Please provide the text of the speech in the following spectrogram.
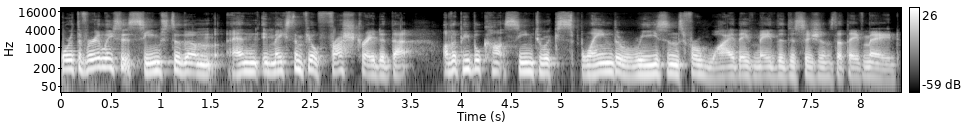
Or at the very least, it seems to them and it makes them feel frustrated that other people can't seem to explain the reasons for why they've made the decisions that they've made.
